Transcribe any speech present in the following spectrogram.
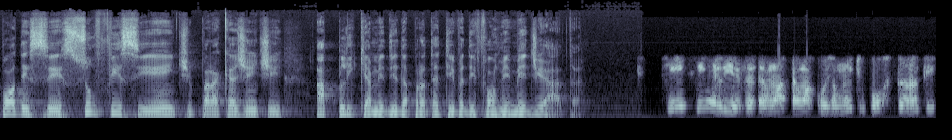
podem ser suficiente para que a gente aplique a medida protetiva de forma imediata? Sim, sim, Elias. É uma, é uma coisa muito importante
